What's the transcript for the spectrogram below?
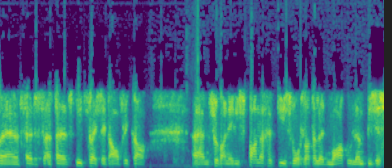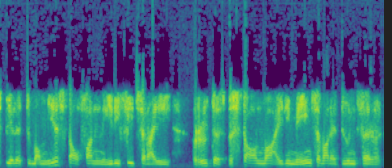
vir vir vir fietsry Suid-Afrika ehm um, so wanneer die spanne gekies word dat hulle dit maak Olimpiese spele toe maar meestal van hierdie fietsry roetes bestaan maar uit die mense wat dit doen vir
